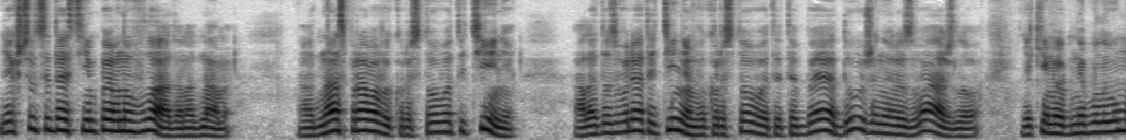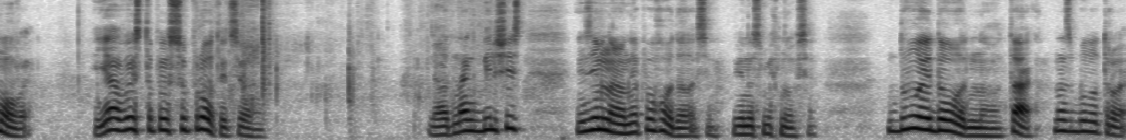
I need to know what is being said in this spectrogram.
якщо це дасть їм певну владу над нами. Одна справа використовувати тіні, але дозволяти тіням використовувати тебе дуже нерозважливо, якими б не були умови. Я виступив супроти цього. Однак більшість зі мною не погодилася, він усміхнувся. Двоє до одного, так, нас було троє.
